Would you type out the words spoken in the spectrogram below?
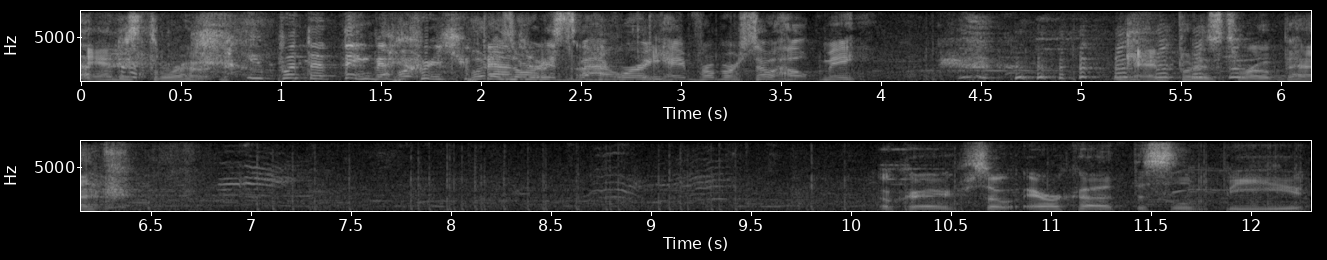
And his throat. You put that thing back where you Put found his organs so back where he came from, or so help me. and put his throat back. Okay, so Erica, this will be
